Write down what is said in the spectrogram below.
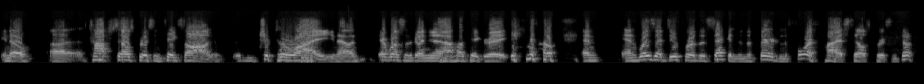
you know uh, top salesperson takes off, trip to Hawaii, you know, and everyone else is going, yeah, okay, great, you know, and and what does that do for the second and the third and the fourth highest salesperson? Don't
